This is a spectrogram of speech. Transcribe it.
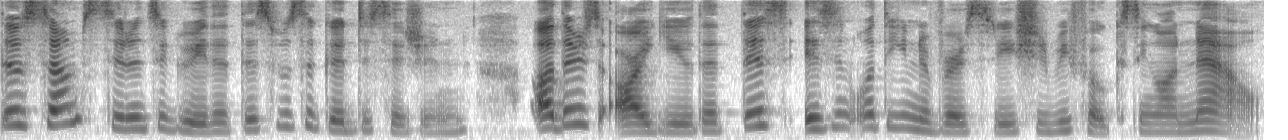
Though some students agree that this was a good decision, others argue that this isn't what the university should be focusing on now.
